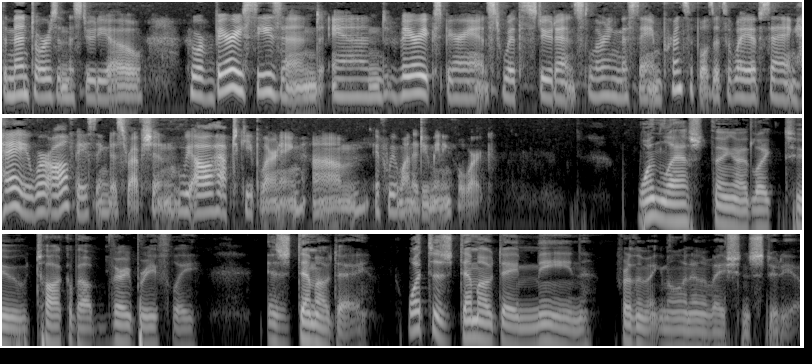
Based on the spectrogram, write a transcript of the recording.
the mentors in the studio who are very seasoned and very experienced with students learning the same principles. It's a way of saying, hey, we're all facing disruption. We all have to keep learning um, if we want to do meaningful work. One last thing I'd like to talk about very briefly is Demo Day. What does Demo Day mean for the McMillon Innovation Studio?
